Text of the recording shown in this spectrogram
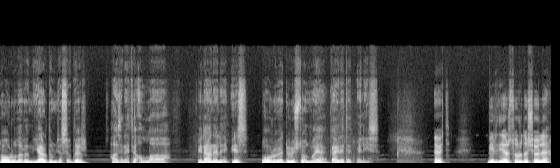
doğruların yardımcısıdır Hazreti Allah. Binaenaleyh biz doğru ve dürüst olmaya gayret etmeliyiz. Evet. Bir diğer soru da şöyle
